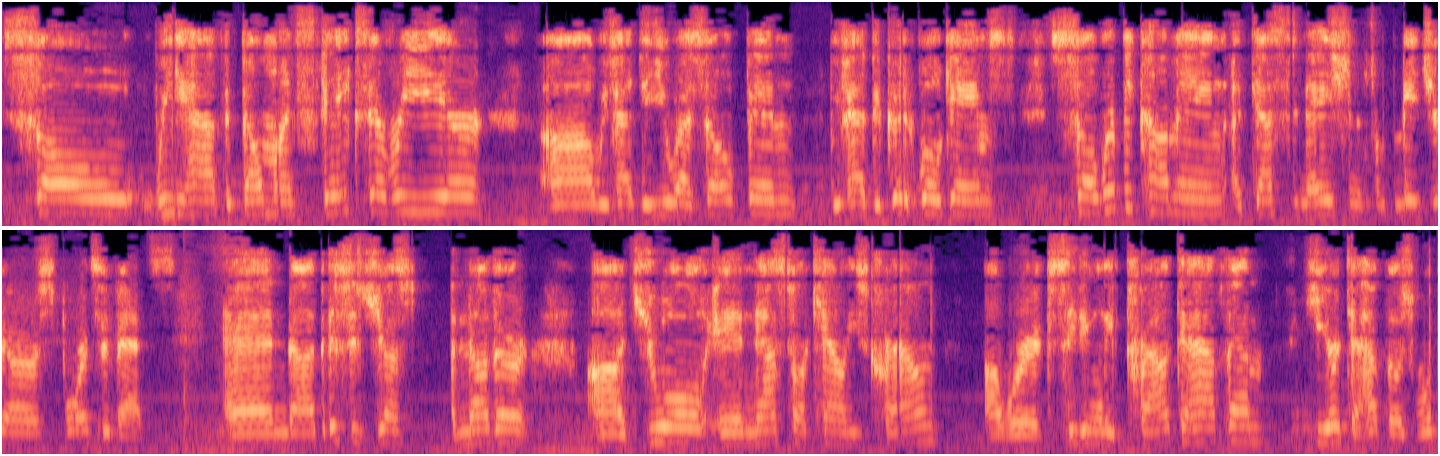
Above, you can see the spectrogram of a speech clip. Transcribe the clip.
So we have the Belmont Stakes every year. Uh, we've had the U.S. Open. We've had the Goodwill Games. So we're becoming a destination for major sports events. And uh, this is just another uh, jewel in Nassau County's crown. Uh, we're exceedingly proud to have them here, to have those world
